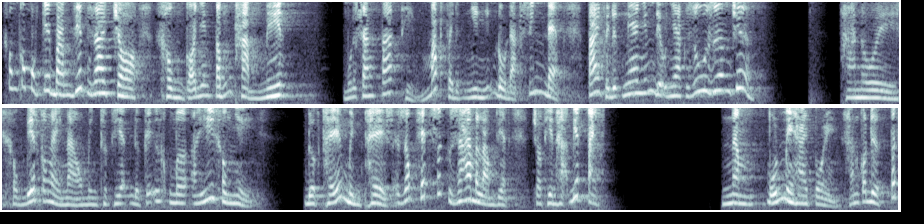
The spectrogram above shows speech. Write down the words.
không có một cái bàn viết ra trò, không có những tấm thảm mịn. Muốn sáng tác thì mắt phải được nhìn những đồ đạc xinh đẹp, tai phải được nghe những điệu nhạc du dương chứ. Hà Nội không biết có ngày nào mình thực hiện được cái ước mơ ấy không nhỉ? Được thế mình thề sẽ dốc hết sức ra mà làm việc cho thiên hạ biết tay. Năm 42 tuổi, hắn có được tất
